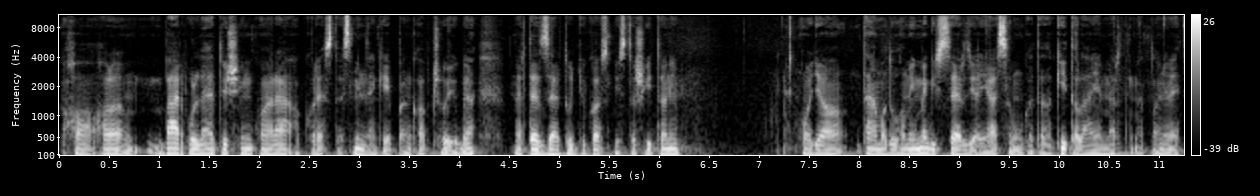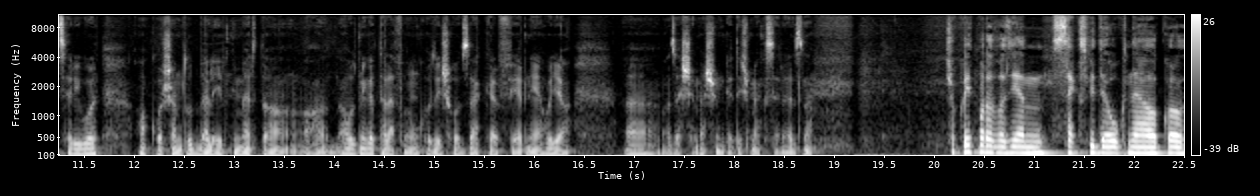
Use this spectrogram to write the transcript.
ha, ha bárhol lehetőségünk van rá, akkor ezt, ezt mindenképpen kapcsoljuk be, mert ezzel tudjuk azt biztosítani, hogy a támadó, ha még meg is szerzi a jelszavunkat, tehát ha kitalálja, mert, mert nagyon egyszerű volt, akkor sem tud belépni, mert a, a, ahhoz még a telefonunkhoz is hozzá kell férnie, hogy a, a, az SMS-ünket is megszerezze. És akkor itt maradva az ilyen szex videóknál, akkor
